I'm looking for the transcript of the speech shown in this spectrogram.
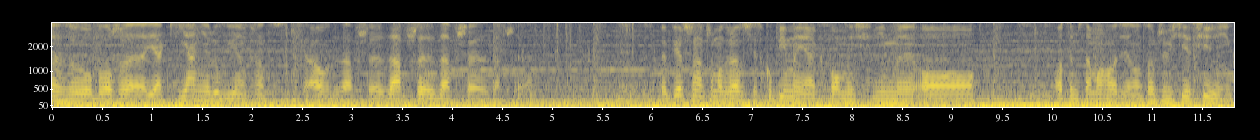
Jezu, o Boże, jak ja nie lubiłem francuskich aut zawsze, zawsze, zawsze, zawsze. Pierwsze, na czym od razu się skupimy, jak pomyślimy o, o tym samochodzie, no to oczywiście jest silnik.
